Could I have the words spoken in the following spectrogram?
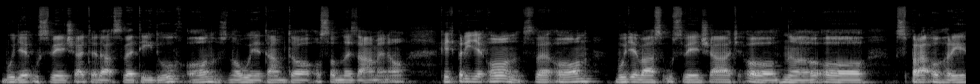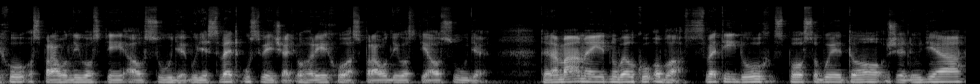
bude usviečať, teda Svetý Duch, On, znovu je tam to osobné zámeno, keď príde On, sve On, bude vás usviečať o, no, o, spra- o hriechu, o spravodlivosti a o súde. Bude svet usviečať o hriechu a spravodlivosti a o súde. Teda máme jednu veľkú oblasť. Svetý duch spôsobuje to, že ľudia,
